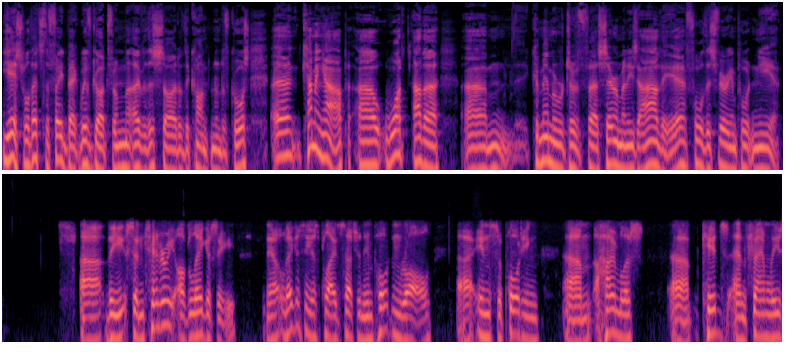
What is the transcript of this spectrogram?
Yes, well, that's the feedback we've got from over this side of the continent, of course. Uh, coming up, uh, what other um, commemorative uh, ceremonies are there for this very important year? Uh, the centenary of legacy. Now, legacy has played such an important role uh, in supporting um, homeless uh, kids and families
